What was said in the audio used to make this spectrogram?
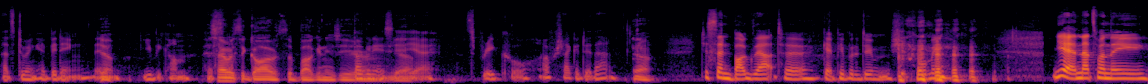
that's doing her bidding, then Yeah. you become her Same with the guy with the bug in his ear. bug in his ear. Yeah, it's pretty cool. I wish I could do that yeah. just send bugs out to get people to do shit for me. yeah, and that's when the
